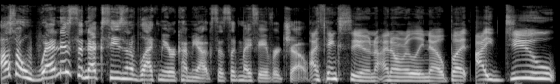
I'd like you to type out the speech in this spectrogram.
Also, when is the next season of Black Mirror coming out? Because that's like my favorite show. I think soon. I don't really know, but I do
